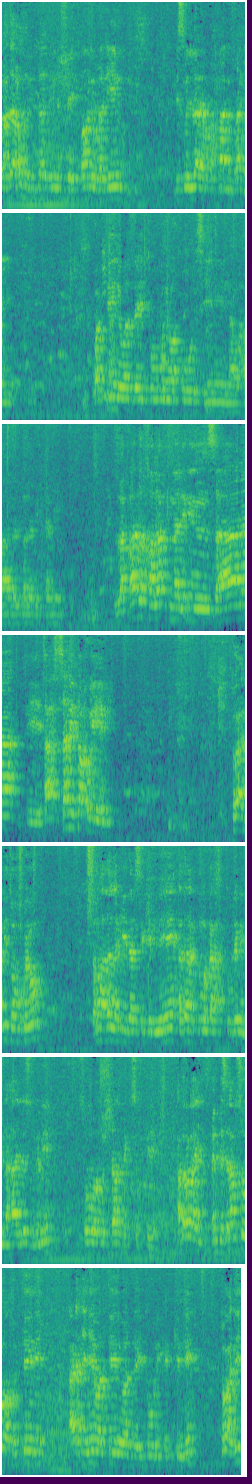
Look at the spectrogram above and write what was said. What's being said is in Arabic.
بعد أعوذ بالله من الشيطان الرجيم. بسم الله الرحمن الرحيم. والتين والزيتون وطور سينين وهذا البلد الأمين. لقد خلقنا الإنسان في أحسن تقويم. توعدي توبكيو. سما هذا لك درسك إني أدلك دمك تبلغ النهاية لسلمي سورة الشرق سبتين أبرواي عند سلام سورة التين أرحيه والتين والزيتون كني توعدي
